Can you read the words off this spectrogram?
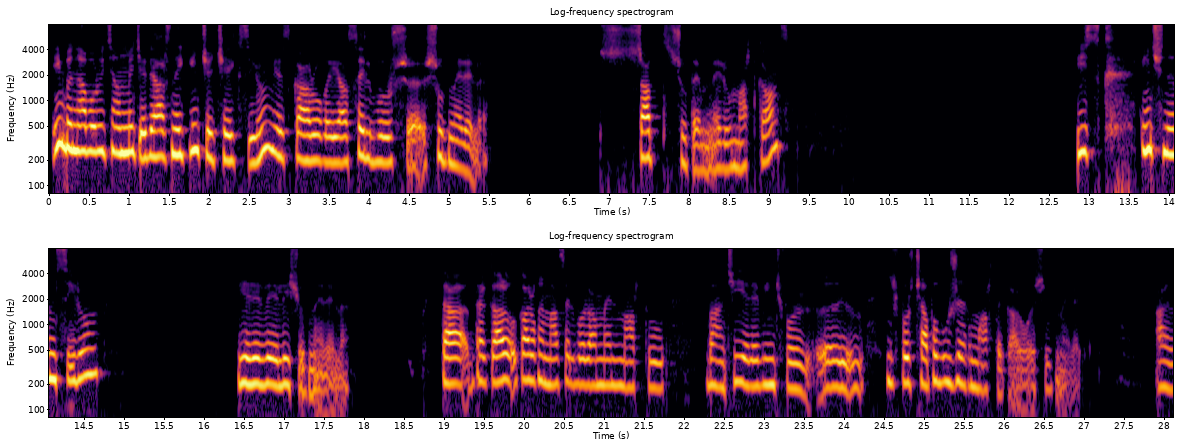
Իմ բնավորության մեջ եթե հարցնեք ինչը չեք սիրում, ես կարող եի ասել, որ շուտ ներելը։ Շատ շուտ եմ ներում մարդկանց։ Իսկ ինչն եմ սիրում, երևի էլի շուտ ներելը։ Դա դա կարող, կարող եմ ասել, որ ամեն մարդու բան չի, երևի ինչ որ ինչ որ չափով ուժեղ մարդը կարող է շուտ ներել։ Այո,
